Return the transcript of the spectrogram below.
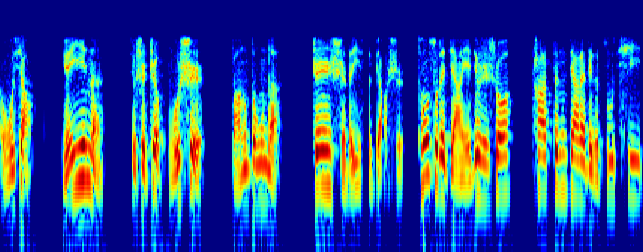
无效。原因呢，就是这不是房东的真实的意思表示。通俗的讲，也就是说，他增加了这个租期。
